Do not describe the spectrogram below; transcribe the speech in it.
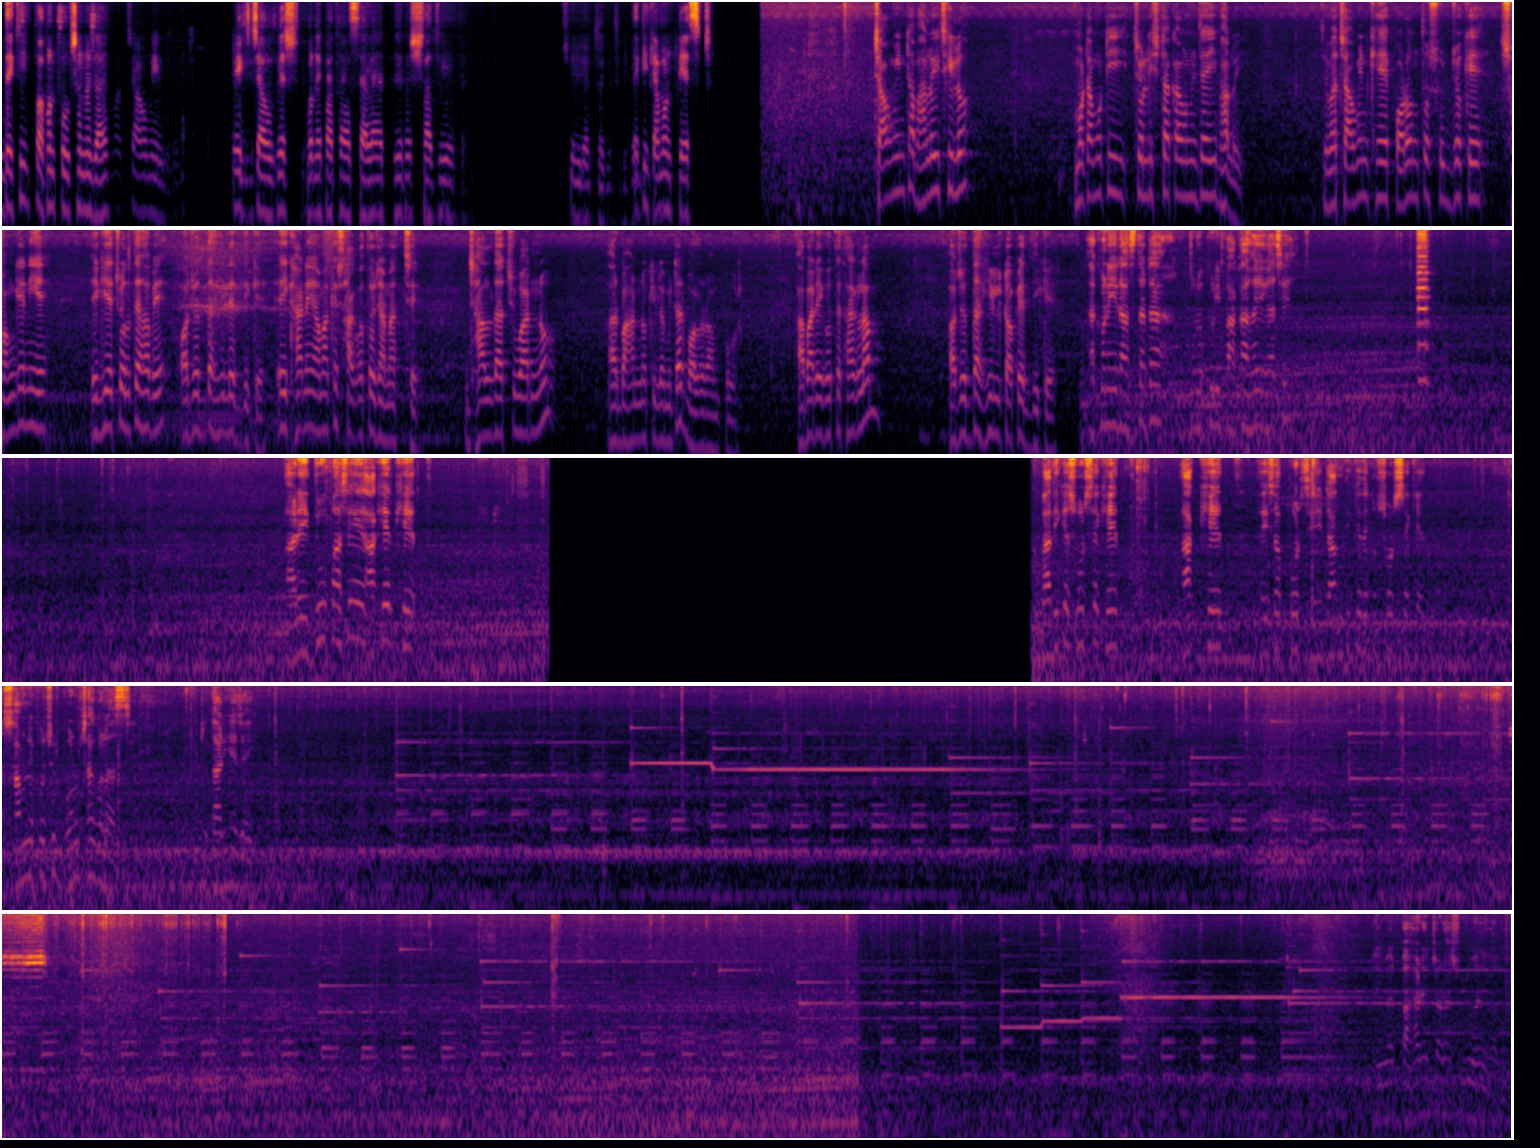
দেখি কখন পৌঁছানো যায়। চাউমিন এগ চাউ বেশ ধনে পাতা স্যালাড দিয়ে বেশ সাজিয়ে। দেখি কেমন টেস্ট চাউমিনটা ভালোই ছিল। মোটামুটি চল্লিশ টাকা অনুযায়ী ভালোই। এবার চাউমিন খেয়ে পড়ন্ত সূর্যকে সঙ্গে নিয়ে এগিয়ে চলতে হবে অযোধ্যা হিলের দিকে। এইখানে আমাকে স্বাগত জানাচ্ছে ঝালদা চুয়ান্ন আর বাহান্ন কিলোমিটার বলরামপুর। আবার এগোতে থাকলাম অযোধ্যা হিল টপের দিকে। এখন এই রাস্তাটা পুরোপুরি পাকা হয়ে গেছে। এই দুপাশে আখের ক্ষেত। বাদিকে সর্ষে ক্ষেত, আখ ক্ষেত, এইসব পড়ছে। ডান দিকে দেখুন সর্ষে ক্ষেত। সামনে প্রচুর গরু, ছাগল আসছে। একটু দাঁড়িয়ে যাই। শুরু হয়ে গেল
